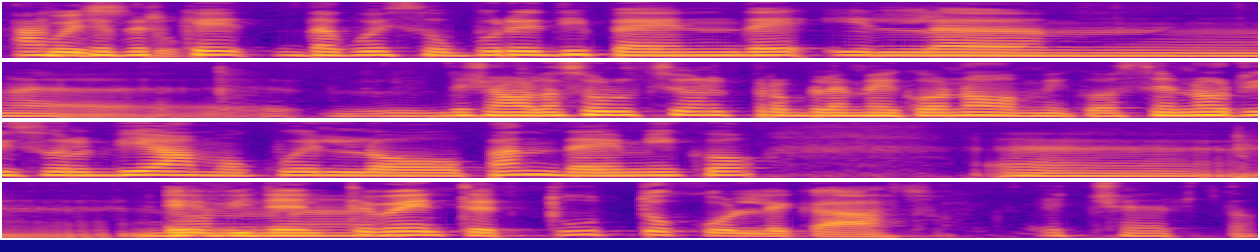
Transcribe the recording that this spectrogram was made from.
Anche questo... perché da questo pure dipende il, um, diciamo, la soluzione del problema economico. Se non risolviamo quello pandemico eh, non... Evidentemente è tutto collegato. E certo.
